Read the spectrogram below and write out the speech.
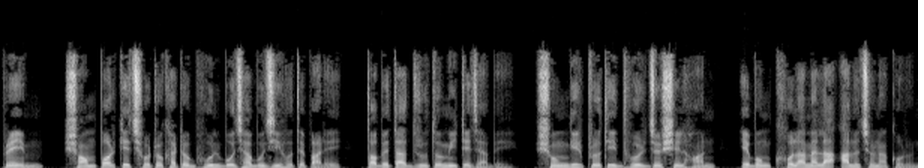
প্রেম সম্পর্কে ছোটখাটো ভুল বোঝাবুঝি হতে পারে, তবে তা দ্রুত মিটে যাবে। সঙ্গীর প্রতি ধৈর্যশীল হন এবং খোলামেলা আলোচনা করুন।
